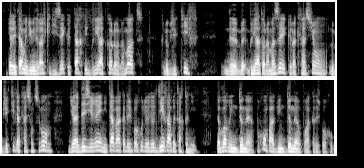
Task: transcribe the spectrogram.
C'était les termes du Midrash qui disait que Tachlit Briat Kol Olamot, que l'objectif de Briat Olamazé, que la création, l'objectif de la création de ce monde, Dieu a désiré, Nitaba Akadosh Baruch Dieu dira d'avoir une demeure. Pourquoi on parle d'une demeure pour Akadosh Baruch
